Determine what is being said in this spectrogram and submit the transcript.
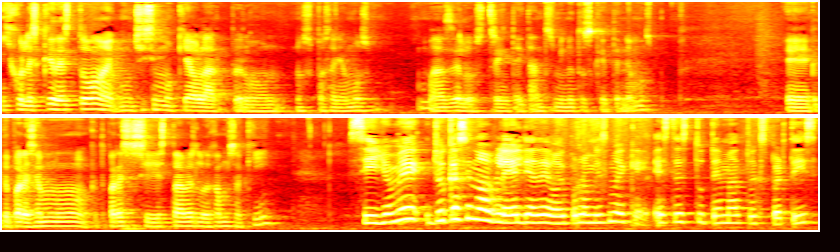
Híjole, es que de esto hay muchísimo que hablar, pero nos pasaríamos más de los treinta y tantos minutos que tenemos. Eh, ¿qué, te parece, ¿Qué te parece si esta vez lo dejamos aquí? Sí, yo me, yo casi no hablé el día de hoy por lo mismo de que este es tu tema, tu expertise,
